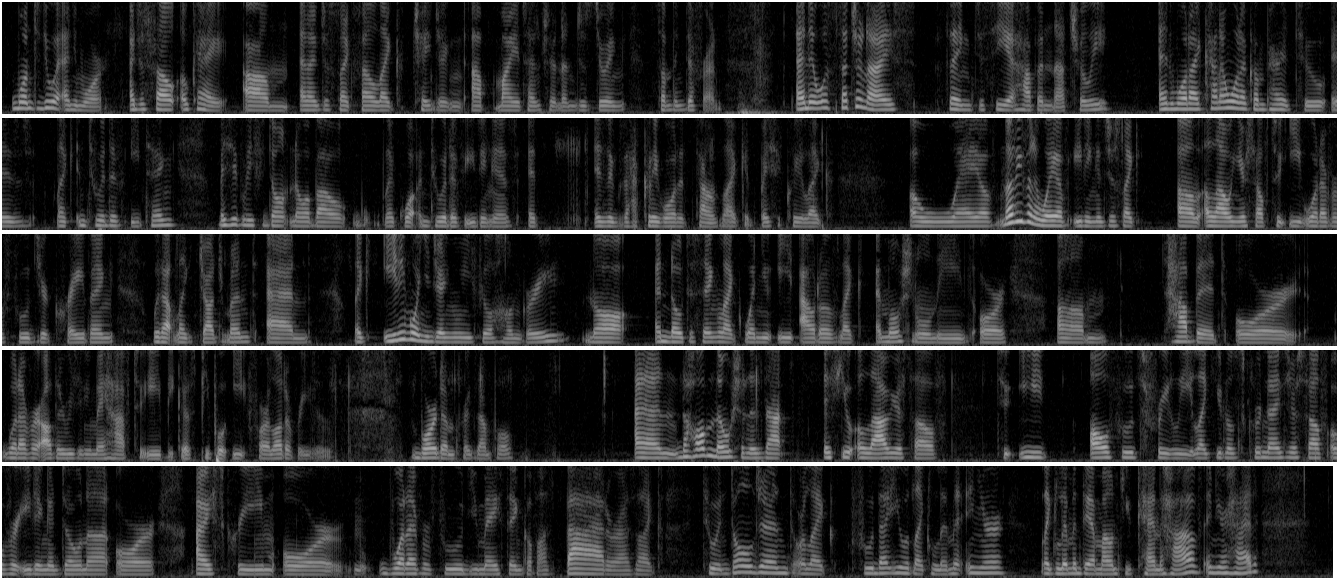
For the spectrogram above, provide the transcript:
want to do it anymore. I just felt okay. Um and I just like felt like changing up my attention and just doing something different. And it was such a nice thing to see it happen naturally. And what I kind of want to compare it to is like intuitive eating. Basically, if you don't know about like what intuitive eating is, it is exactly what it sounds like. It's basically like a way of not even a way of eating. It's just like um, allowing yourself to eat whatever foods you're craving without like judgment and like eating when you genuinely feel hungry, not and noticing like when you eat out of like emotional needs or um, habit or whatever other reason you may have to eat because people eat for a lot of reasons. Boredom for example. And the whole notion is that if you allow yourself to eat all foods freely. Like you don't scrutinize yourself over eating a donut or ice cream or whatever food you may think of as bad or as like too indulgent or like food that you would like limit in your like limit the amount you can have in your head.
